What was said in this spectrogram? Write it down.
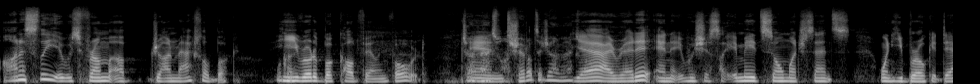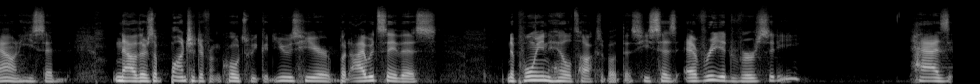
honestly, it was from a John Maxwell book. He wrote a book called Failing Forward. John And- Maxwell. Shout out to John Maxwell. Yeah, I read it and it was just like it made so much sense when he broke it down. He said, now there's a bunch of different quotes we could use here, but I would say this. Napoleon Hill talks about this. He says every adversity has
